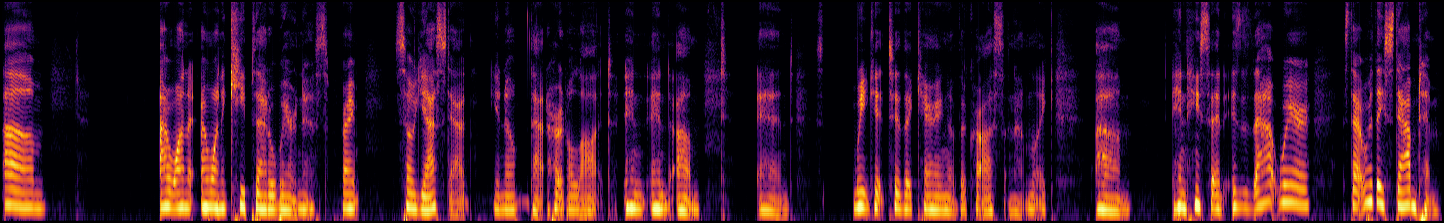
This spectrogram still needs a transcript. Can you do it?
um I want to I want to keep that awareness, right? So yes, dad, you know, that hurt a lot. And and um and we get to the carrying of the cross and I'm like um and he said, "Is that where is that where they stabbed him?"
